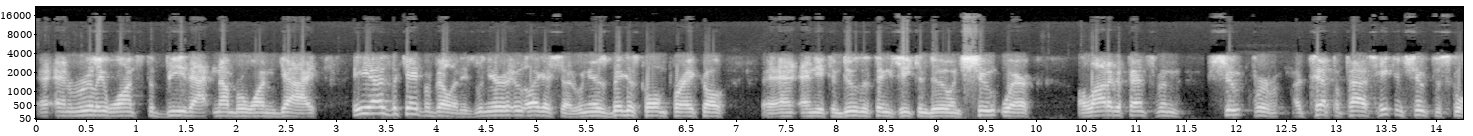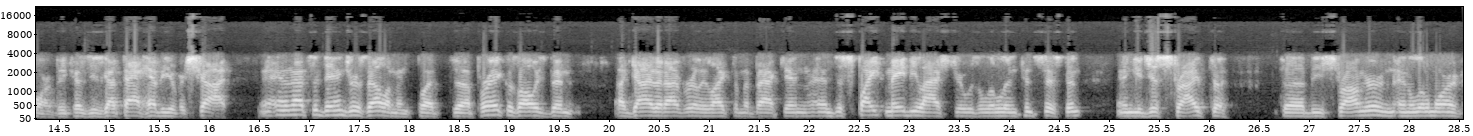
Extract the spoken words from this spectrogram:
and really wants to be that number one guy. He has the capabilities. When you're, like I said, when you're as big as Colton Parayko and, and you can do the things he can do and shoot where a lot of defensemen shoot for a tip, a pass, he can shoot to score because he's got that heavy of a shot. And that's a dangerous element. But uh, Parayko's always been a guy that I've really liked on the back end. And despite maybe last year was a little inconsistent, and you just strive to to be stronger and, and a little more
